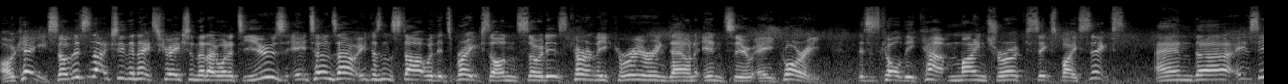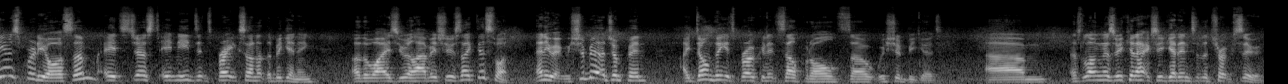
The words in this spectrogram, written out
Okay, so this is actually the next creation that I wanted to use. It turns out it doesn't start with its brakes on, so it is currently careering down into a quarry. This is called the Cat Mine Truck 6x6, and uh, it seems pretty awesome. It's just, it needs its brakes on at the beginning. Otherwise, you will have issues like this one. Anyway, we should be able to jump in. I don't think it's broken itself at all, so we should be good. Um, as long as we can actually get into the truck soon.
